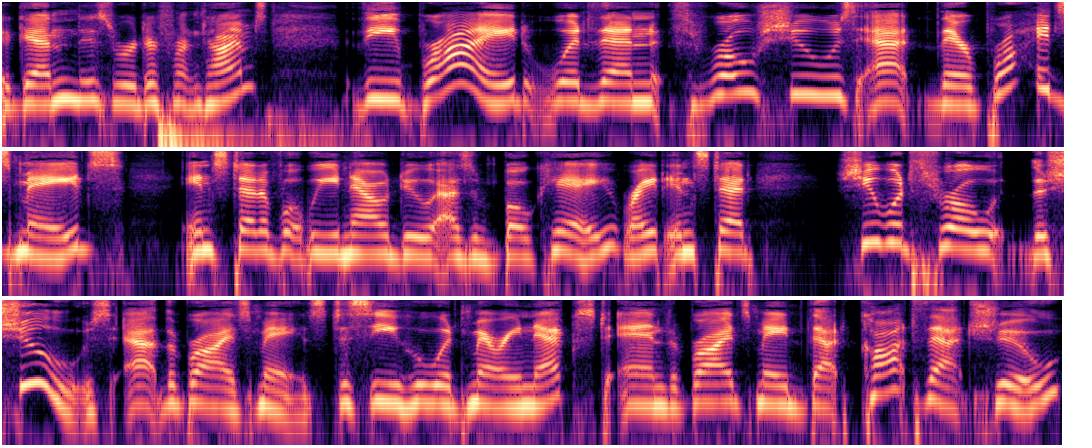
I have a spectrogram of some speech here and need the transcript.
again, these were different times. The bride would then throw shoes at their bridesmaids instead of what we now do as a bouquet, right? Instead, she would throw the shoes at the bridesmaids to see who would marry next, and the bridesmaid that caught that shoe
